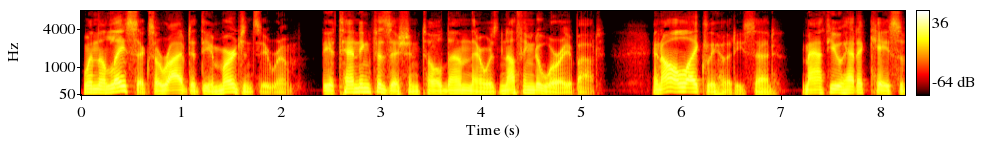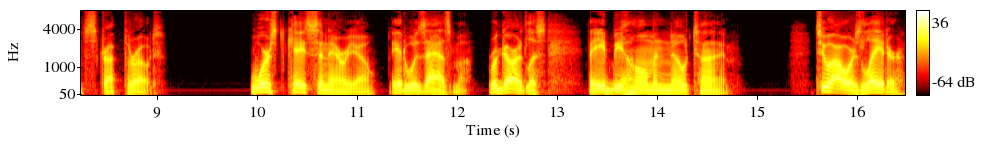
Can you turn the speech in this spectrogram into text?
When the Lasiks arrived at the emergency room, the attending physician told them there was nothing to worry about. In all likelihood, he said, Matthew had a case of strep throat. Worst case scenario, it was asthma. Regardless, they'd be home in no time. Two hours later,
